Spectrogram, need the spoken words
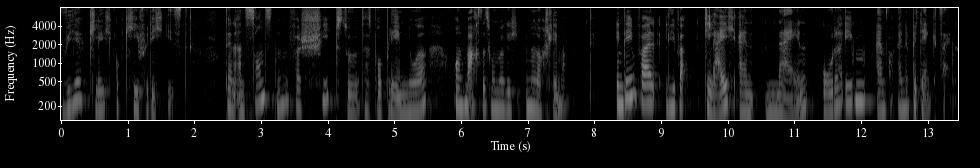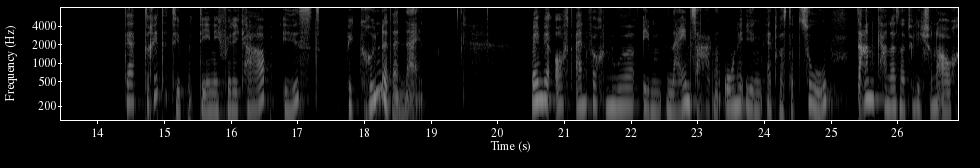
wirklich okay für dich ist. Denn ansonsten verschiebst du das Problem nur und machst es womöglich nur noch schlimmer. In dem Fall lieber gleich ein Nein oder eben einfach eine Bedenkzeit. Der dritte Tipp, den ich für dich habe, ist, begründe dein Nein. Wenn wir oft einfach nur eben Nein sagen, ohne irgendetwas dazu, dann kann das natürlich schon auch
